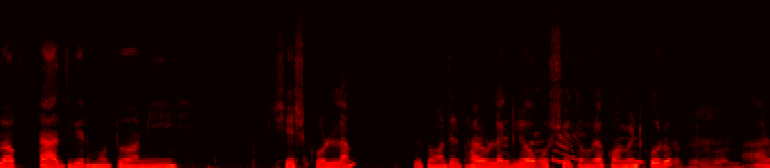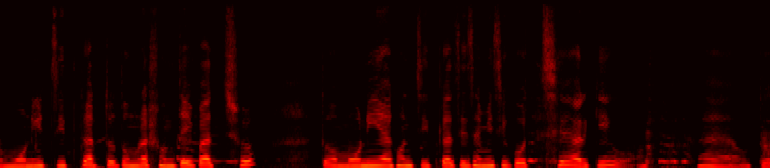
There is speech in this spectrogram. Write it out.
ব্লগটা আজকের মতো আমি শেষ করলাম। তো তোমাদের ভালো লাগলে অবশ্যই তোমরা কমেন্ট করো। আর মনির চিৎকার তো তোমরা শুনতেই পাচ্ছ। তো মনি এখন চিৎকার চেঁচামেচি করছে আর কি। হ্যাঁ তো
